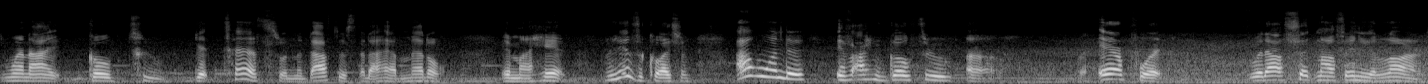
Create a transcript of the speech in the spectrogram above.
when I go to get tests from the doctors that I have metal in my head. And here's a question I wonder if I can go through uh, the airport without setting off any alarms.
